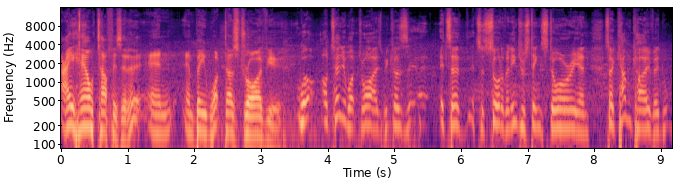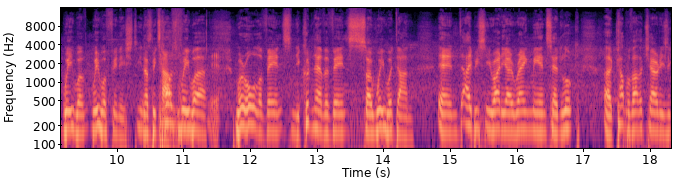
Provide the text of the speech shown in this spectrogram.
A, how tough is it? And, and B, what does drive you? Well, I'll tell you what drives because uh, it's a it's a sort of an interesting story. And so, come COVID, we were we were finished. You know, because tough. we were Yeah. we're all events, and you couldn't have events, so we were done. And ABC Radio rang me and said, "Look, a couple of other charities are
